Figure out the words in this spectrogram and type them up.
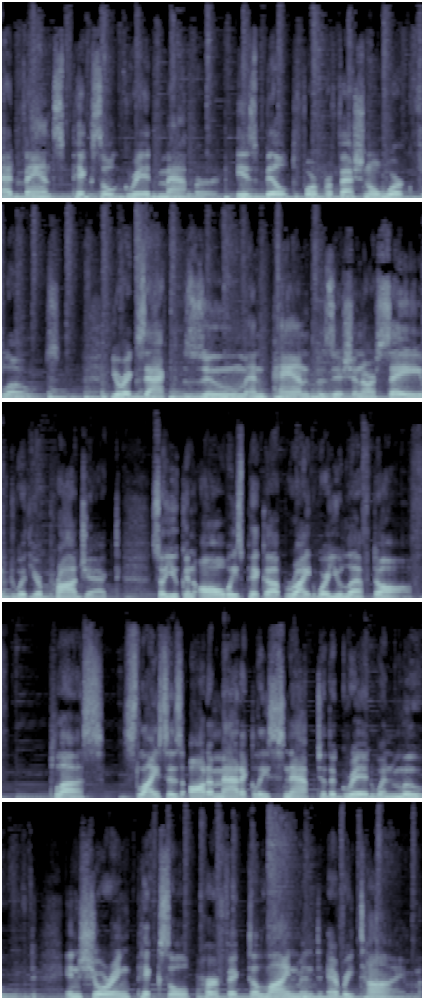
Advanced Pixel Grid Mapper is built for professional workflows. Your exact zoom and pan position are saved with your project, so you can always pick up right where you left off. Plus, slices automatically snap to the grid when moved, ensuring pixel-perfect alignment every time.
